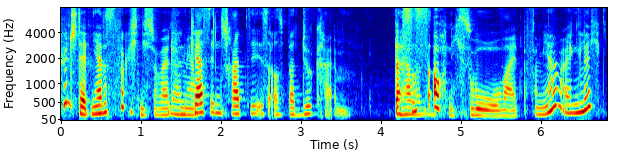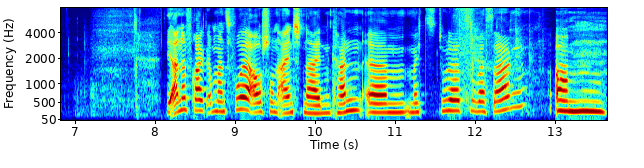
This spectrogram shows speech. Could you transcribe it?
Hünstetten, ja, das ist wirklich nicht so weit ja, von mir. Kerstin schreibt, sie ist aus Bad Dürkheim. Das ist auch nicht so weit von mir eigentlich. Die Anne fragt, ob man es vorher auch schon einschneiden kann. Ähm, möchtest du dazu was sagen? Ähm,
